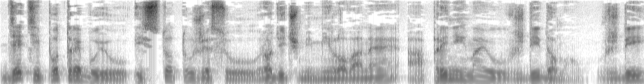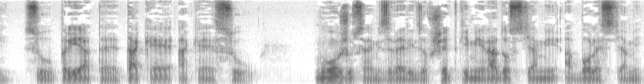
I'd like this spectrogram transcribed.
Deti potrebujú istotu, že sú rodičmi milované a pri nich majú vždy domov. Vždy sú prijaté také, aké sú. Môžu sa im zveriť so všetkými radosťami a bolestiami,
